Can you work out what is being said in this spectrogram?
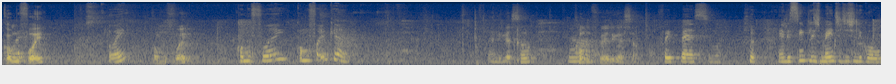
Como Oi? foi? Oi? Como foi? Como foi? Como foi o quê? A ligação. Ah. Como foi a ligação? Foi péssima. Ele simplesmente desligou.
